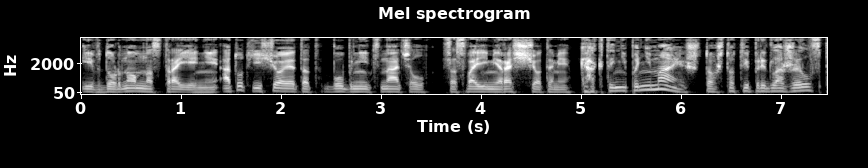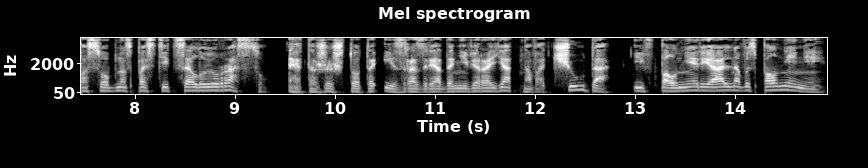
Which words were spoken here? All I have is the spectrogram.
и в дурном настроении. А тут еще этот бубнить начал со своими расчетами. «Как ты не понимаешь, то, что ты предложил, способно спасти целую расу? Это же что-то из разряда невероятного чуда!» И вполне реально в исполнении.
